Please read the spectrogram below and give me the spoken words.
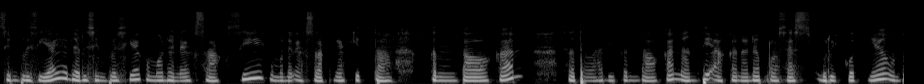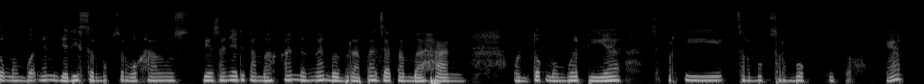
Simplicia ya dari Simplicia kemudian ekstraksi, kemudian ekstraknya kita kentalkan. Setelah dikentalkan nanti akan ada proses berikutnya untuk membuatnya menjadi serbuk-serbuk halus. Biasanya ditambahkan dengan beberapa zat tambahan untuk membuat dia seperti serbuk-serbuk gitu ya.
